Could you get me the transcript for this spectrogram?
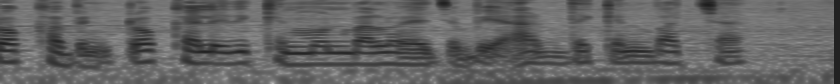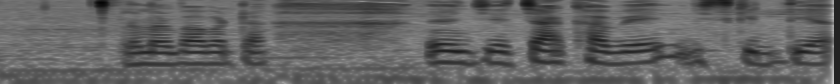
টক খাবেন। টক খাইলে দেখেন মন ভালো হয়ে যাবে। আর দেখেন বাচ্চা, আমার বাবাটা যে চা খাবে, বিস্কিট দিয়া,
